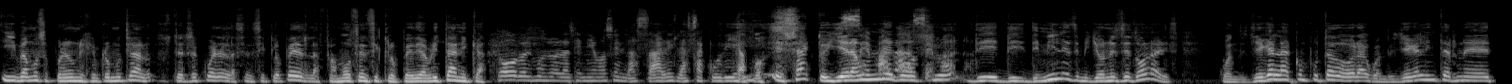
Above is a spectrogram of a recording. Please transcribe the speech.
Y vamos a poner un ejemplo muy claro. Usted recuerda las enciclopedias, la famosa enciclopedia británica. Todo el mundo la teníamos en la sala y la sacudíamos. Exacto, y era un Semana negocio de, de- de miles de millones de dólares. Cuando llega la computadora, cuando llega el Internet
